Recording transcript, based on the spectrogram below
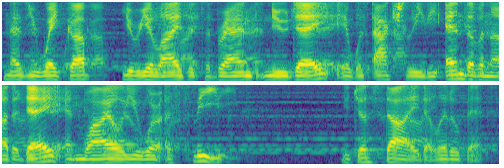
And as you wake up, you realize it's a brand new day. It was actually the end of another day, and while you were asleep, you just died a little bit.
